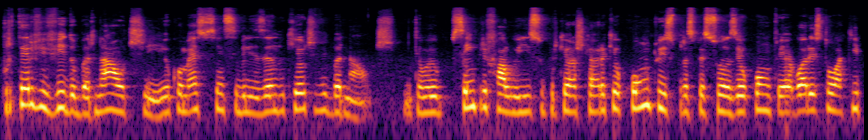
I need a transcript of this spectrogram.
por ter vivido burnout, eu começo sensibilizando que eu tive burnout. Então eu sempre falo isso porque eu acho que a hora que eu conto isso para as pessoas, eu conto e agora estou aqui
